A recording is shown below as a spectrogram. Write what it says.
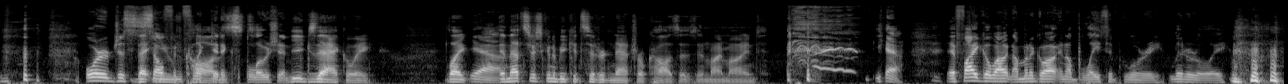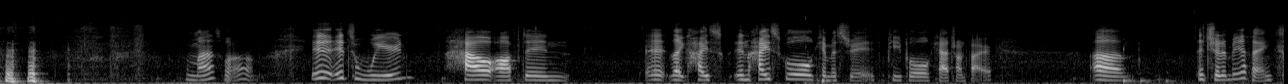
Or just That self-inflicted explosion. Exactly. Like, Yeah. and that's just going to be considered natural causes in my mind. Yeah. If I go out, I'm gonna go out in a blaze of glory, literally. Might as well. It, it's weird how often, it, like high sc- in high school chemistry, people catch on fire. Um, It shouldn't be a thing.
